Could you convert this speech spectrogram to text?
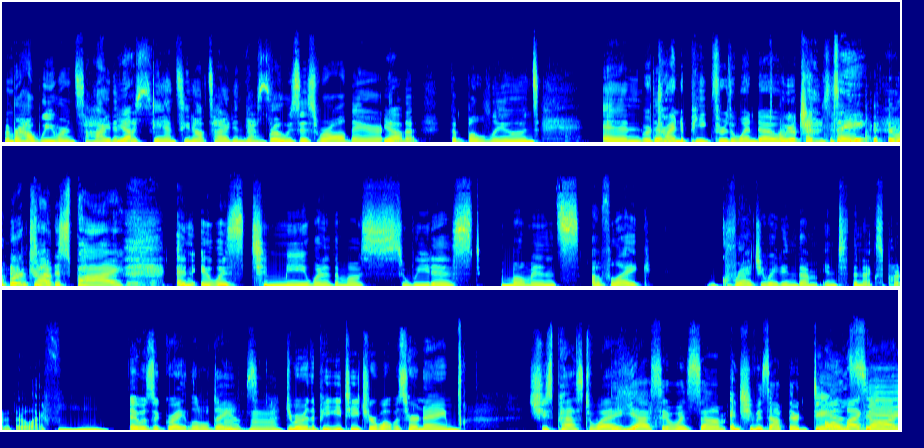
remember how we were inside and Yes. were dancing outside and Yes. the roses were all there Yep. and the, the balloons. And We We're then- trying to peek through the window. We were trying to- see. we We're were trying to spy. And it was to me one of the most sweetest moments of like graduating them into the next part of their life. Mhm. It was a great little dance. Mhm. Do you remember the PE teacher? What was her name? She's passed away. Yes, it was. Um, and she was out there dancing. Oh my gosh,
